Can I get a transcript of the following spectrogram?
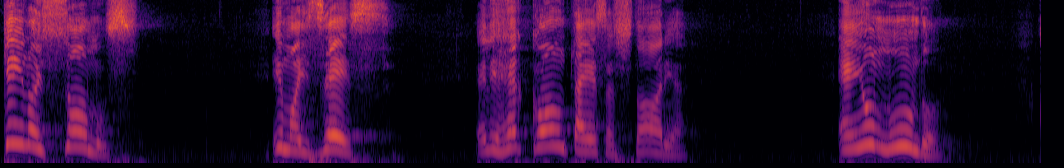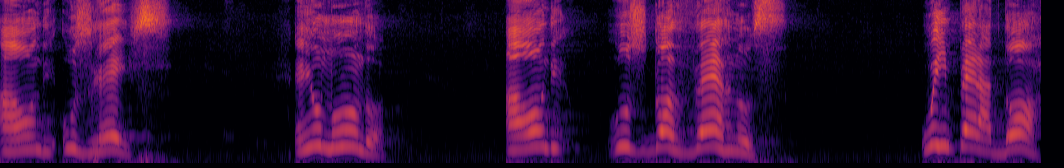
quem nós somos? E Moisés, ele reconta essa história em um mundo aonde os reis, em um mundo aonde os governos, o imperador,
